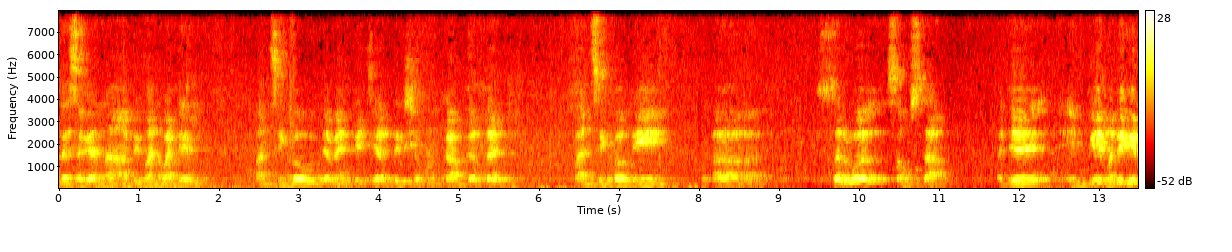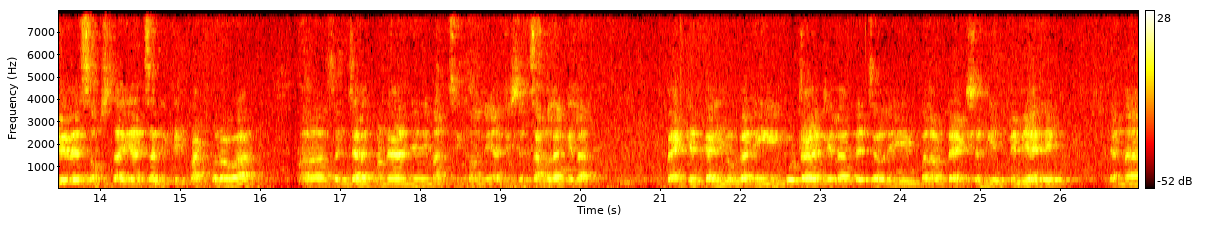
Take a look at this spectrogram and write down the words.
आपल्या सगळ्यांना अभिमान वाटेल. मानसिंग भाऊ त्या बँकेचे अध्यक्ष म्हणून काम करत आहेत मानसिंग भाऊनी सर्व संस्था म्हणजे एन पी एमध्ये गेलेल्या संस्था याचा देखील पाठपुरावा संचालक मंडळाने आणि मानसिंग भाऊने अतिशय चांगला केला. बँकेत काही लोकांनी घोटाळा केला त्याच्यावरही मला वाटतं ॲक्शन घेतलेली आहे. त्यांना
